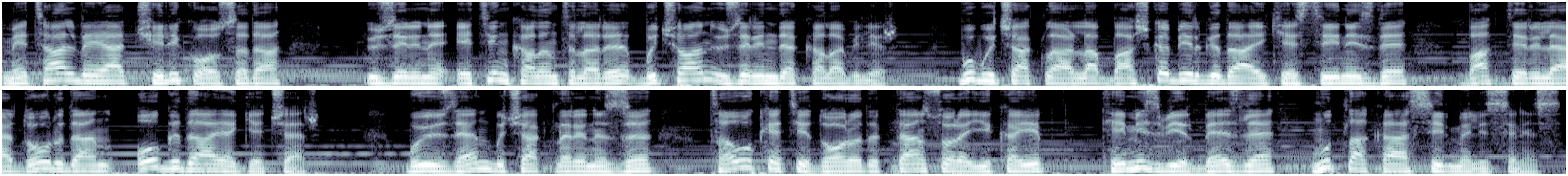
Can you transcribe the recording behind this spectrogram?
metal veya çelik olsa da üzerine etin kalıntıları bıçağın üzerinde kalabilir. Bu bıçaklarla başka bir gıdayı kestiğinizde bakteriler doğrudan o gıdaya geçer. Bu yüzden bıçaklarınızı tavuk eti doğradıktan sonra yıkayıp temiz bir bezle mutlaka silmelisiniz.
